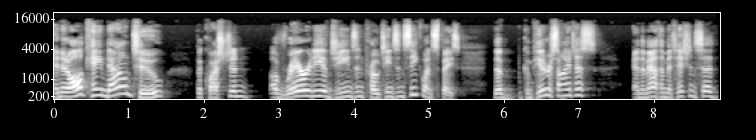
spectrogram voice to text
And it all came down to the question of rarity of genes and proteins in sequence space. The computer scientists and the mathematicians said,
